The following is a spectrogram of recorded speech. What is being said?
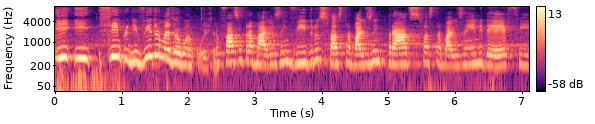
E, e sempre de vidro ou mais alguma coisa? Eu faço trabalhos em vidros, faço trabalhos em pratos, faço trabalhos em MDF,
